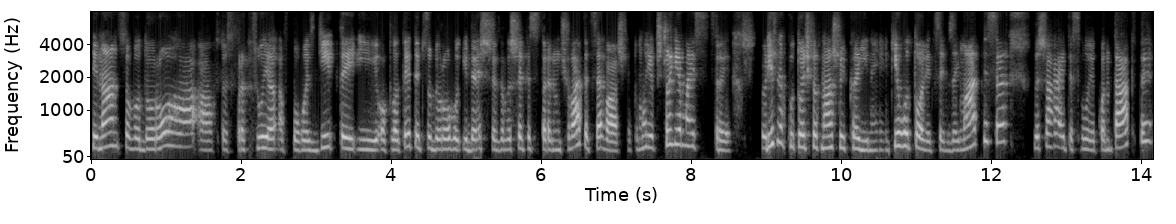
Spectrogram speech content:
фінансово дорога, а хтось працює, а в когось діти, і оплатити цю дорогу і десь ще залишитись переночувати, це важко. Тому, якщо є майстри у різних куточках нашої країни, які готові цим займатися, лишайте свої контакти.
